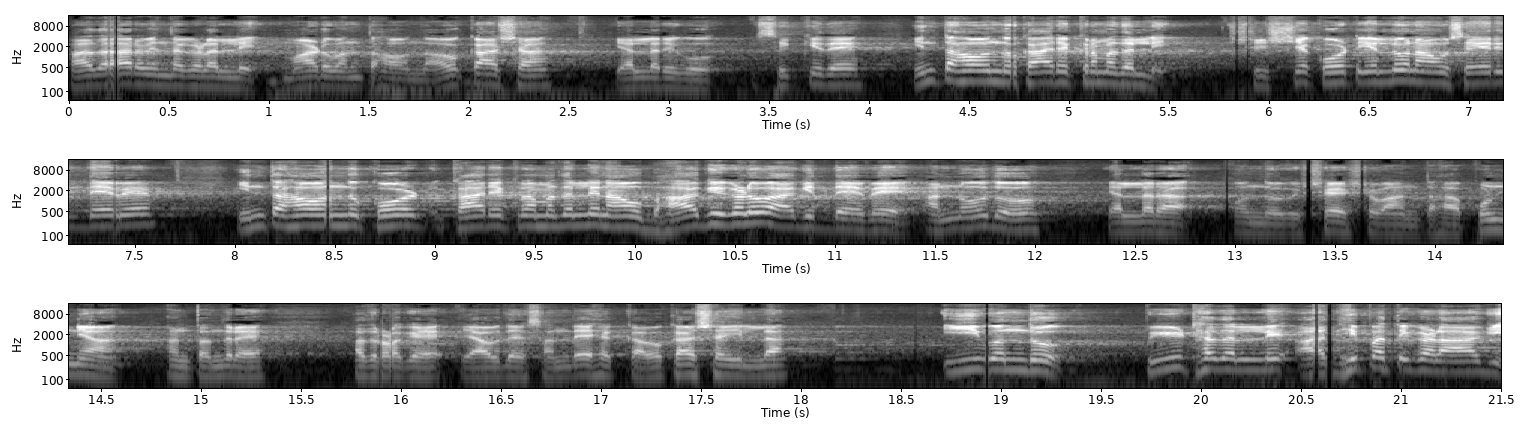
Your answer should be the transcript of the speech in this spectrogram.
ಪಾದಾರವಿಂದಗಳಲ್ಲಿ ಮಾಡುವಂತಹ ಒಂದು ಅವಕಾಶ ಎಲ್ಲರಿಗೂ ಸಿಕ್ಕಿದೆ. ಇಂತಹ ಒಂದು ಕಾರ್ಯಕ್ರಮದಲ್ಲಿ ಶಿಷ್ಯಕೋಟಿಯಲ್ಲೂ ನಾವು ಸೇರಿದ್ದೇವೆ. ಇಂತಹ ಒಂದು ಕೋಟ್ ಕಾರ್ಯಕ್ರಮದಲ್ಲಿ ನಾವು ಭಾಗಿಗಳೂ ಆಗಿದ್ದೇವೆ ಅನ್ನೋದು ಎಲ್ಲರ ಒಂದು ವಿಶೇಷವಾದಂತಹ ಪುಣ್ಯ ಅಂತಂದರೆ ಅದರೊಳಗೆ ಯಾವುದೇ ಸಂದೇಹಕ್ಕೆ ಅವಕಾಶ ಇಲ್ಲ. ಈ ಒಂದು ಪೀಠದಲ್ಲಿ ಅಧಿಪತಿಗಳಾಗಿ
